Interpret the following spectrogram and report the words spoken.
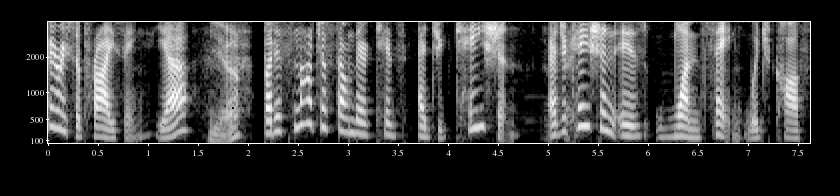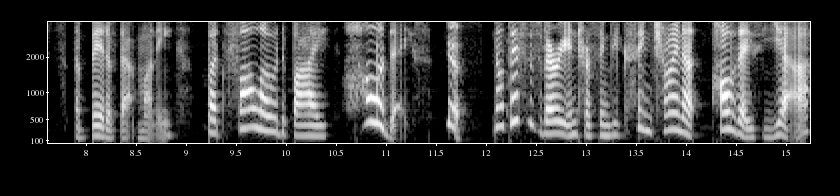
very surprising, yeah? yeah. But it's not just on their kids' education. Education is one thing, which costs a bit of that money, but followed by holidays. Yeah. Now, this is very interesting because in China, holidays, yeah,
